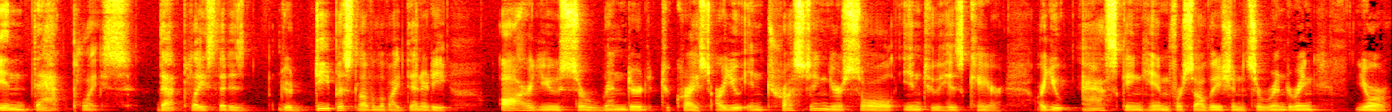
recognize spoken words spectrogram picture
In that place, that place that is your deepest level of identity, are you surrendered to Christ? Are you entrusting your soul into His care? Are you asking Him for salvation and surrendering your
